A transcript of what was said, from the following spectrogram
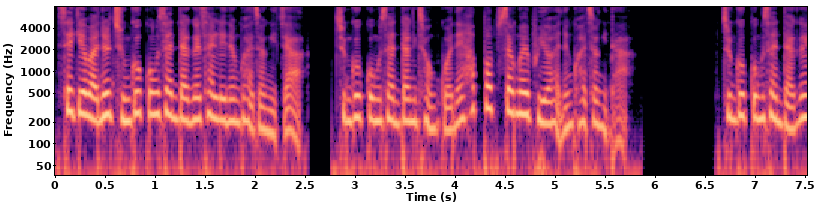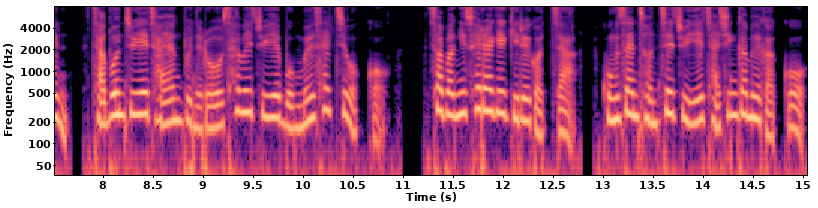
세계화는 중국 공산당을 살리는 과정이자 중국 공산당 정권의 합법성을 부여하는 과정이다. 중국 공산당은 자본주의의 자양분으로 사회주의의 몸을 살찌웠고 서방이 쇠락의 길을 걷자 공산 전체주의에 자신감을 갖고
